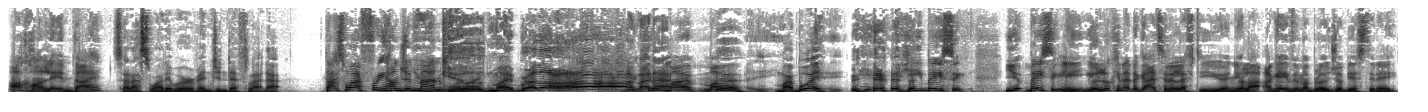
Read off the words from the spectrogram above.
I can't let him die. So that's why they were avenging death like that. That's why 300 man were killed like my brother. Ah! You Like killed that. my- my- Yeah, my boy. he, he basic. You basically you're looking at the guy to the left of you, and you're like, I gave him a blowjob yesterday.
